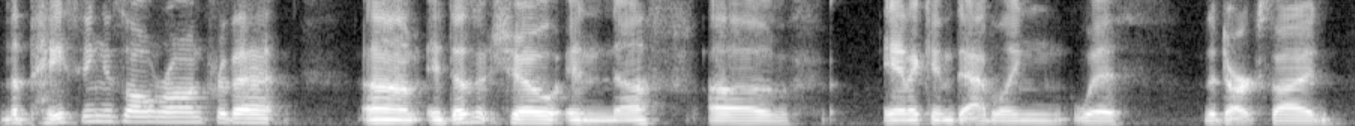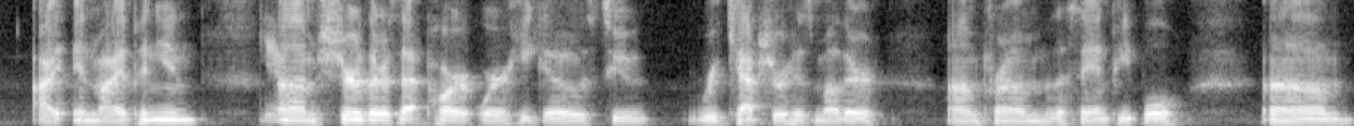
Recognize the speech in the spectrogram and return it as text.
the pacing is all wrong for that. Um, it doesn't show enough of Anakin dabbling with the dark side. I, in my opinion, Yeah, I'm sure there's that part where he goes to recapture his mother um, from the Sand People, um,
